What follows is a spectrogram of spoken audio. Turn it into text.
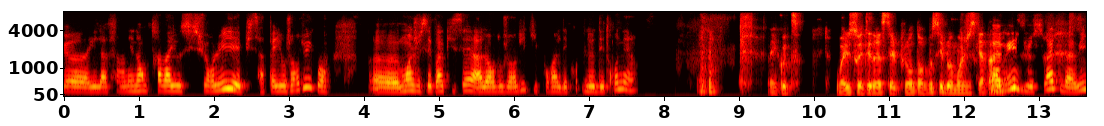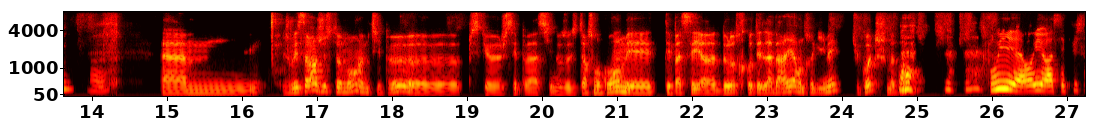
euh, il a fait un énorme travail aussi sur lui, et puis ça paye aujourd'hui. quoi. moi je sais pas qui c'est à l'heure d'aujourd'hui qui pourra le, détrôner. Hein. Écoute, on va lui souhaiter de rester le plus longtemps possible, au moins jusqu'à bah Paris. Bah oui, je le souhaite, bah oui. Euh, je voulais savoir justement un petit peu, euh, puisque je ne sais pas si nos auditeurs sont au courant, mais tu es passé euh, de l'autre côté de la barrière, entre guillemets. Tu coaches maintenant Oui, oui c'est plus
